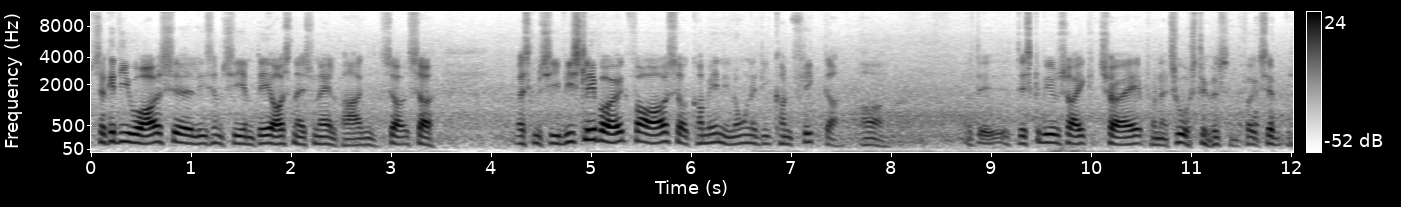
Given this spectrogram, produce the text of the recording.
så kan de jo også øh, ligesom sige, at det er også nationalparken. Så, så hvad skal man sige, vi slipper jo ikke for også at komme ind i nogle af de konflikter og og det, det skal vi jo så ikke tørre af på Naturstyrelsen, for eksempel.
